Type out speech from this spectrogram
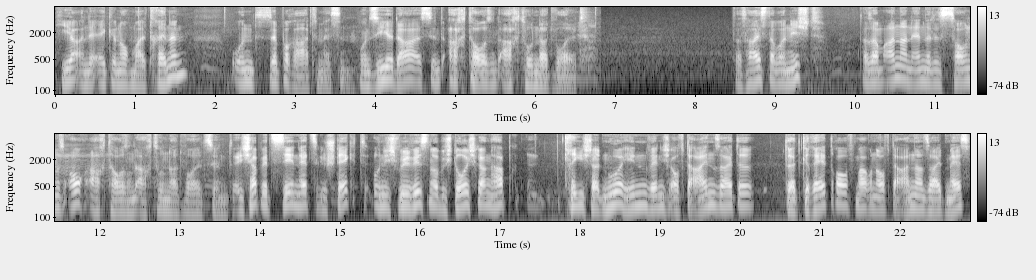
hier an der Ecke nochmal trennen und separat messen. Und siehe da, es sind 8800 Volt. Das heißt aber nicht, dass am anderen Ende des Zaunes auch 8800 Volt sind. Ich habe jetzt 10 Netze gesteckt und ich will wissen, ob ich Durchgang habe. Kriege ich das nur hin, wenn ich auf der einen Seite das Gerät drauf mache und auf der anderen Seite messe.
